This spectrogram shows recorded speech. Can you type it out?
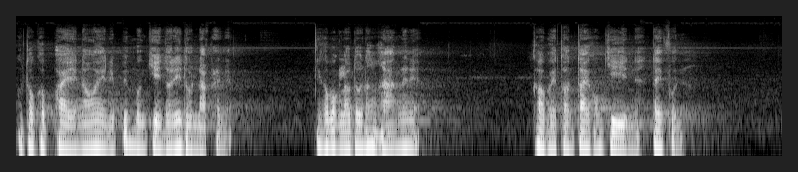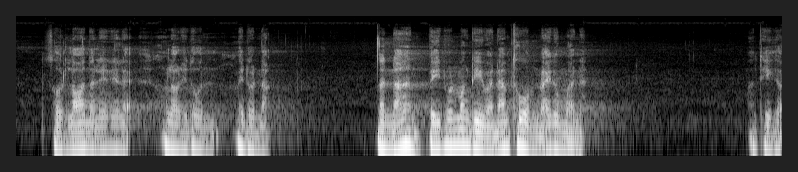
อุทกภัยน้อยนี่เป็นเมืองจีนตอนนี้โดนหนักเลยเนี่ยนี่เขาบอกเราโดนทั้งหางนะเนี่ยเข้าไปตอนใต้ของจีนใต้ฝุ่นโซนร้อนอะไรนี่แหละของเราเนี่โดนไม่โดนหนัก นานๆปีนู้นบางทีว่าน้ำท่วมไหลลงมานะบางทีก็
